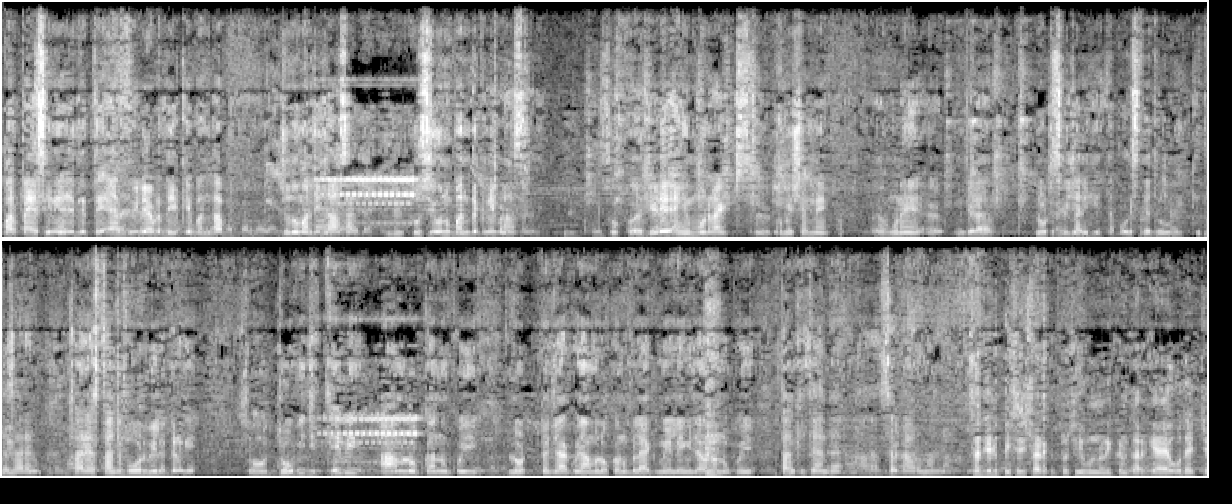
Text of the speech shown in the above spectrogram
ਪਰ ਪੈਸੇ ਨਹੀਂ ਹਜੇ ਦਿੱਤੇ ਐਫੀਡੇਵਿਟ ਦੇ ਕੇ ਬੰਦਾ ਜਦੋਂ ਮਰਜ਼ੀ ਜਾ ਸਕਦਾ। ਤੁਸੀਂ ਉਹਨੂੰ ਬੰਦਕ ਨਹੀਂ ਬਣਾ ਸਕਦੇ। ਸੋ ਜਿਹੜੇ ਹਿਊਮਨ ਰਾਈਟਸ ਕਮਿਸ਼ਨ ਨੇ ਹੁਣੇ ਜਿਹੜਾ ਨੋਟਿਸ ਵੀ ਜਾਰੀ ਕੀਤਾ ਪੁਲਿਸ ਦੇ ਥਰੂ ਕੀਤਾ ਸਾਰਿਆਂ ਨੂੰ ਸਾਰੇ ਹਸਤਾਂ 'ਚ ਬੋਰਡ ਵੀ ਲੱਗਣਗੇ। ਸੋ ਜੋ ਵੀ ਜਿੱਥੇ ਵੀ ਆਮ ਲੋਕਾਂ ਨੂੰ ਕੋਈ ਲੁੱਟ ਜਾਂ ਕੋਈ ਆਮ ਲੋਕਾਂ ਨੂੰ ਬਲੈਕਮੇਲਿੰਗ ਜਾਂ ਉਹਨਾਂ ਨੂੰ ਕੋਈ ਹੈ, ਅ, ਸਰਕਾਰ ਉਹਨਾਂ ਦੇ ਨਾਲ ਸਰ ਜਿਹੜੀ ਪਿਛਲੀ ਸੜਕ ਤੁਸੀਂ ਹੁਣ ਨਿਰੀਖਣ ਕਰਕੇ ਆਏ ਉਹਦੇ ਚ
